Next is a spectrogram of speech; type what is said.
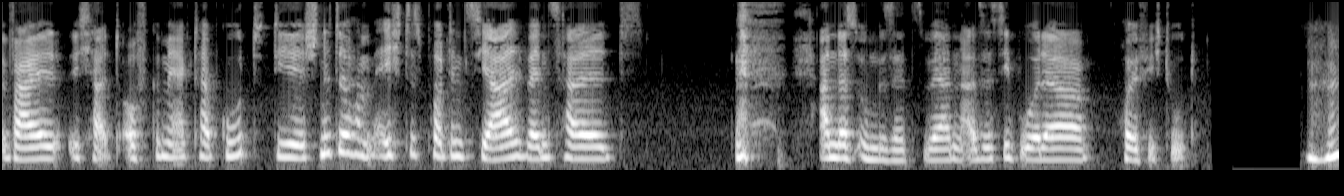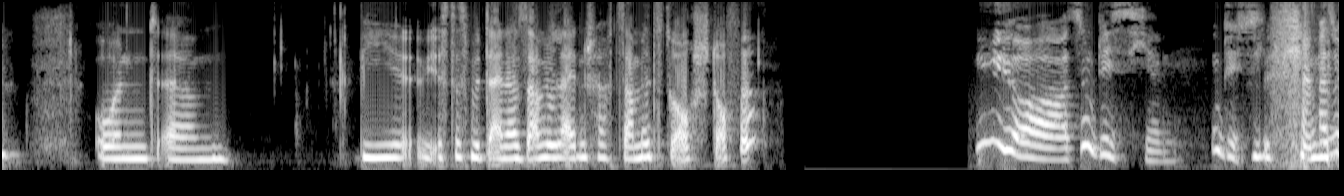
weil ich halt oft gemerkt habe, gut, die Schnitte haben echtes Potenzial, wenn es halt anders umgesetzt werden, als es die Burda häufig tut. Mhm. Und ähm, wie, wie ist das mit deiner Sammelleidenschaft? Sammelst du auch Stoffe? Ja, so ein bisschen. Ein bisschen. Ein bisschen. Also,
